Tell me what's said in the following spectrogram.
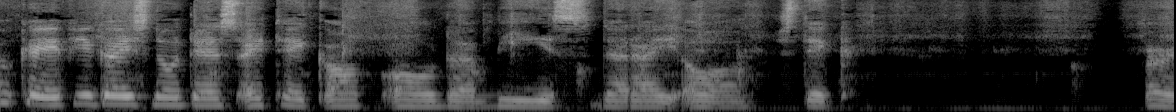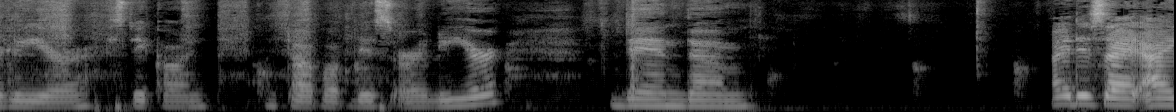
okay if you guys notice I take off all the bees that I uh, stick earlier stick on, on top of this earlier. Then um, I decide I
